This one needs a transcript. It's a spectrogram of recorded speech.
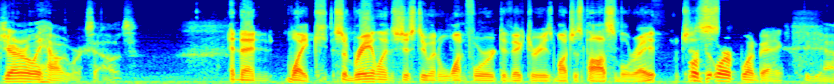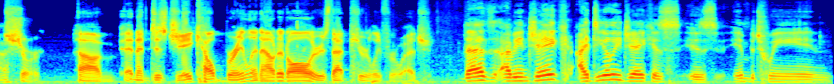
generally how it works out. And then, like, so Braylen's just doing one forward to victory as much as possible, right? Which Or, is or one bang, yeah. sure. Um, and then, does Jake help Braylen out at all, or is that purely for Wedge? That's I mean Jake. Ideally, Jake is is in between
